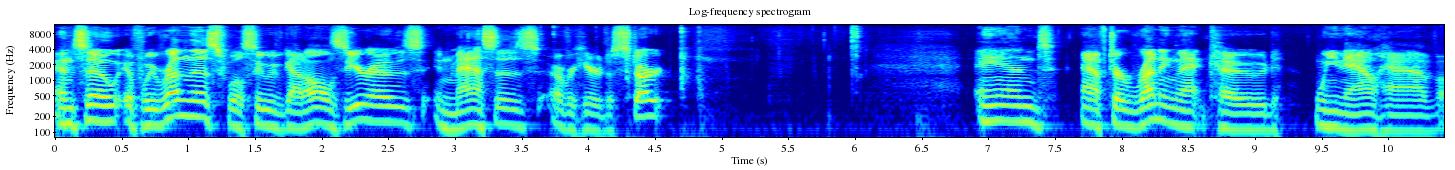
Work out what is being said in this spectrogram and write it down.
And so if we run this, we'll see we've got all zeros in masses over here to start. And after running that code, we now have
